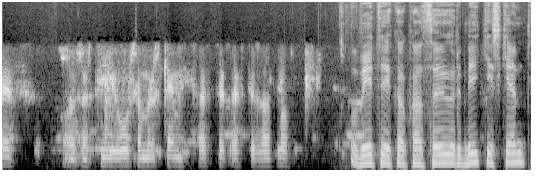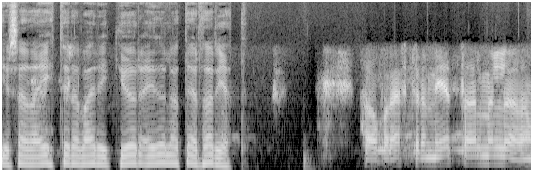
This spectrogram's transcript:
við og þessast tíu hús sem eru skemmt eftir, eftir það flott. Og vitið ykkar hvað þau eru mikið skemmt? Ég sagði að eitt er að væri gjör eðalagt, er það rétt? Það var bara eftir að meta almenlega,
